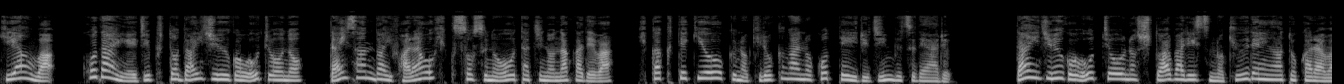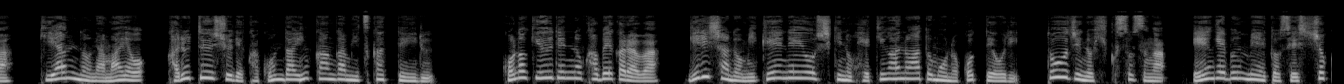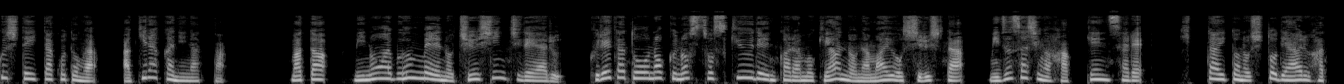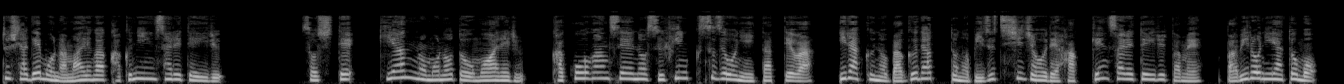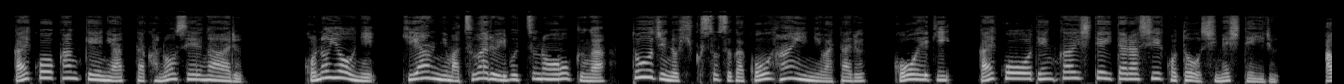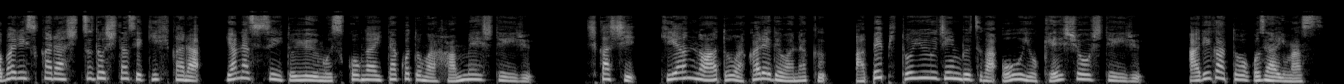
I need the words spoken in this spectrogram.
キアンは古代エジプト第15王朝の第三代ファラオヒクソスの王たちの中では比較的多くの記録が残っている人物である。第15王朝の首都アバリスの宮殿跡からは、キアンの名前をカルトゥーシュで囲んだ印鑑が見つかっている。この宮殿の壁からは、ギリシャの未経年様式の壁画の跡も残っており、当時のヒクソスがエーゲ文明と接触していたことが明らかになった。また、ミノア文明の中心地であるクレタ島のクノッソス宮殿からもキアンの名前を記した水差しが発見され、ヒッタイトの首都であるハットゥシャでも名前が確認されている。そして、キアンのものと思われる花崗岩製のスフィンクス像に至っては、イラクのバグダッドの美術史上で発見されているため、バビロニアとも外交関係にあった可能性がある。このように、キアンにまつわる遺物の多くが、当時のヒクソスが広範囲にわたる交易、外交を展開していたらしいことを示している。アバリスから出土した石碑からヤナス水という息子がいたことが判明している。しかし、キアンの後は彼ではなく、アペピという人物が王位を継承している。ありがとうございます。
